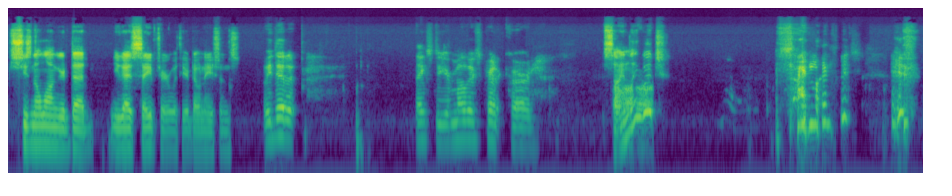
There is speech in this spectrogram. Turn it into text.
She's no longer dead. You guys saved her with your donations. We did it. Thanks to your mother's credit card. Sign language? Sign language.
